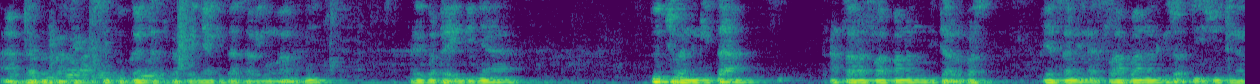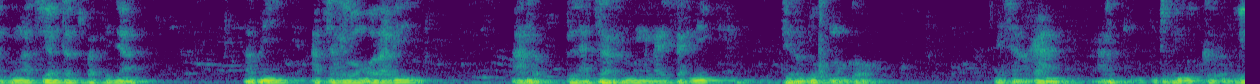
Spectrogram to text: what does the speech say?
ada berbagai kesibukan dan sebagainya kita saling memahami. Tapi pada intinya tujuan kita acara selapanan tidak lepas. Biasanya nek selapanan itu diisi dengan pengajian dan sebagainya. Tapi acara wong orari harus belajar mengenai teknik dirembuk monggo. Misalkan arep duwe duwe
